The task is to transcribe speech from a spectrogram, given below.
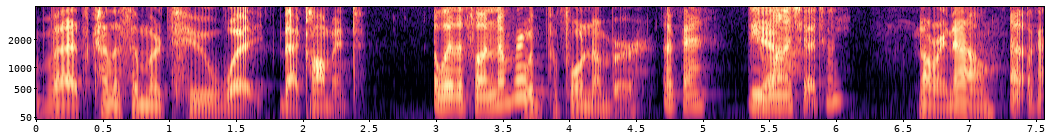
that's kind of similar to what that comment With a phone number? with the phone number. okay. Do you Yeah. want to show it to me? Not right now. Oh, okay.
